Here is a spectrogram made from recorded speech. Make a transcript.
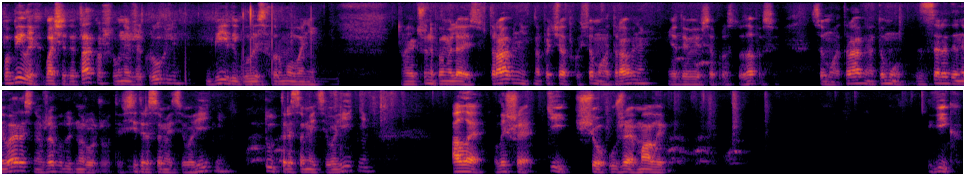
По білих, бачите, також, вони вже круглі. Білі були сформовані. А якщо не помиляюсь, в травні, на початку 7 травня, я дивився просто записи 7 травня, тому з середини вересня вже будуть народжувати. Всі три самиці вагітні, тут три самиці вагітні, але лише ті, що вже мали вік,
